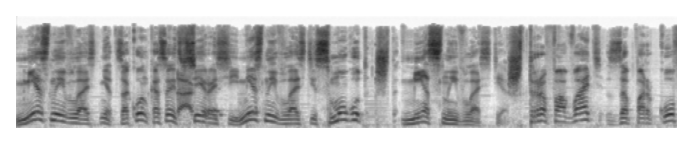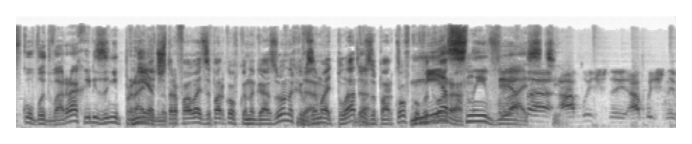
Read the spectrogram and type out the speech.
Местные власти, нет, закон касается Так, всей. России. Местные власти смогут, шт- местные власти, штрафовать за парковку во дворах или за неправильную. Нет, штрафовать за парковку на газонах и Да. взимать плату Да. за парковку во дворах. Местные власти. Это обычный, обычный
